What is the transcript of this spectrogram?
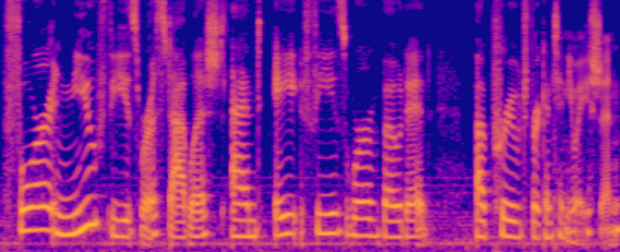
Four new fees were established, and eight fees were voted approved for continuation.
